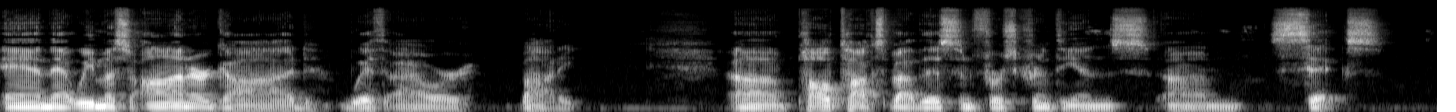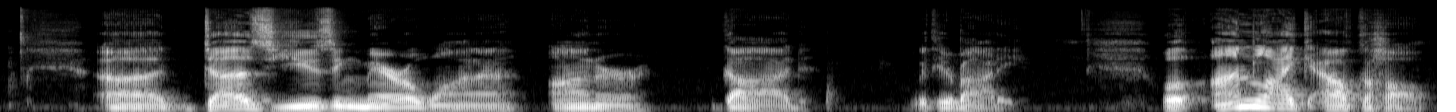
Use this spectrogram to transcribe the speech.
and that we must honor God with our body. Uh, Paul talks about this in 1 Corinthians um, 6. Uh, does using marijuana honor God with your body? Well, unlike alcohol,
